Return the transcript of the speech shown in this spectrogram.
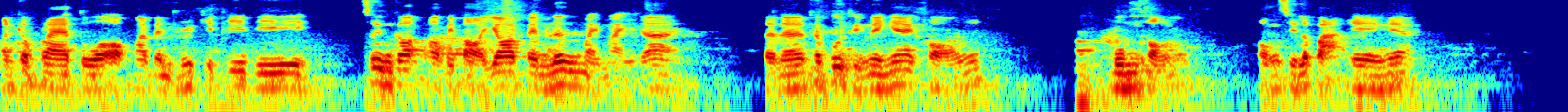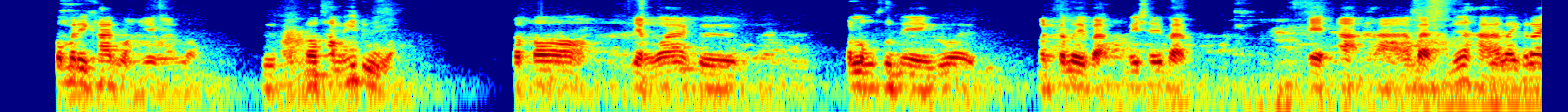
มันก็แปลตัวออกมาเป็นธุรกิจที่ดี ซึ่งก็เอาไปต่อยอดเป็นเรื่องใหม่ ๆ ได้ แต่นะถ้าพูดถึงในแง่ของมุมของของศิลปะเองเนี่ย ก็ไม่ได้คาดหวังอย่างนั้นหรอกคือเราทำให้ดูอะแล้วก็อย่างว่าคือมันลงทุนเองด้วย มันก็เลยแบบไม่ใช่แบบ เอะอะหาแบบเนื้อหาอะไรก็ได้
